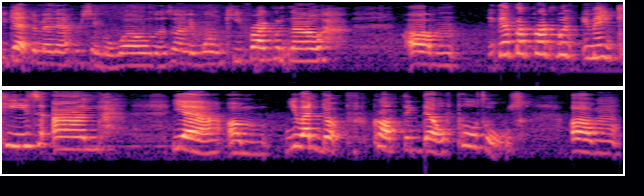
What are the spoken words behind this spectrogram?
You get them in every single world. There's only one key fragment now. Um, you get that fragment, you make keys, and yeah, um, you end up crafting Delve portals. Um,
